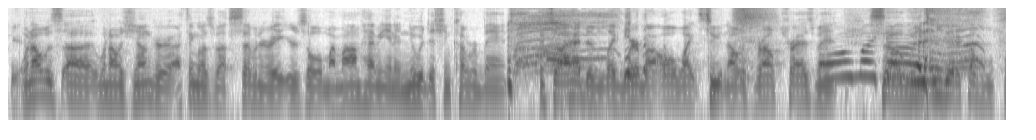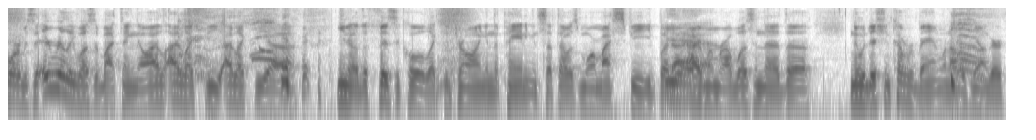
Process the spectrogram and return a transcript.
When I was uh, when I was younger, I think I was about seven or eight years old. My mom had me in a New Edition cover band, and so I had to like wear my all white suit, and I was Ralph Tresvant. Oh, my so God. we, we did a couple performances. It really wasn't my thing though. I, I like the I like the uh, you know the physical, like the drawing and the painting and stuff. That was more my speed. But I, I remember I was in the the New Edition cover band when I was younger.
